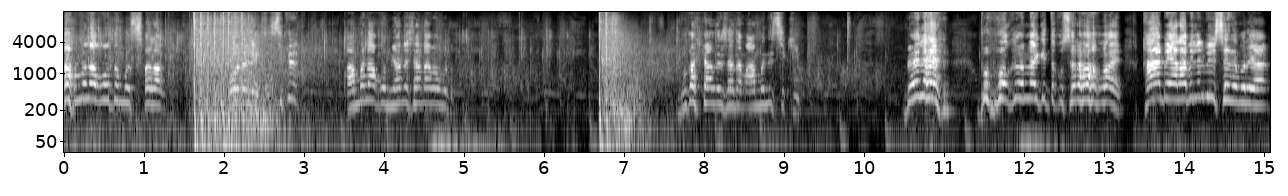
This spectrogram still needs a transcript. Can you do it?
Amına kodumu salak. Gol elekti. Siktir. Amına kodum yanlış adama vurdum. Bu da yanlış adam amını sikeyim. Beyler bu bok gitti kusura bakmayın. Kaan Bey alabilir miyiz seni buraya?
